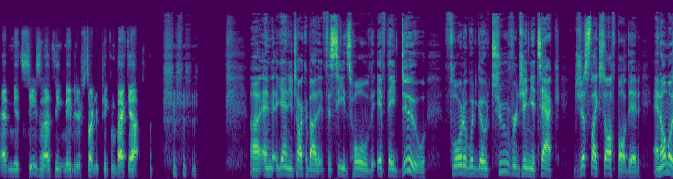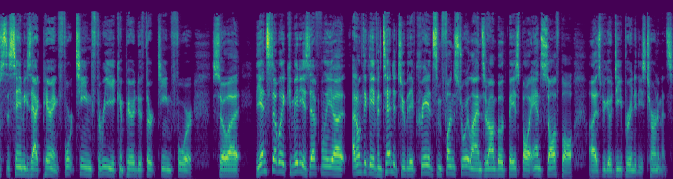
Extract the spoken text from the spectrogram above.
at mid season, I think maybe they're starting to pick them back up. uh, and again, you talk about if the seeds hold. If they do, Florida would go to Virginia Tech, just like softball did, and almost the same exact pairing 14 3 compared to 13 4. So, uh, the NCAA committee is definitely, uh, I don't think they've intended to, but they've created some fun storylines around both baseball and softball uh, as we go deeper into these tournaments.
